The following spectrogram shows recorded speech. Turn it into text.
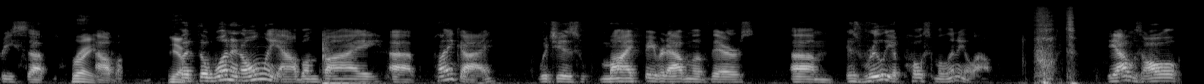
presup Right. album. Yep. But the one and only album by uh, Plankeye, which is my favorite album of theirs, um, is really a post millennial album. What? The album's all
